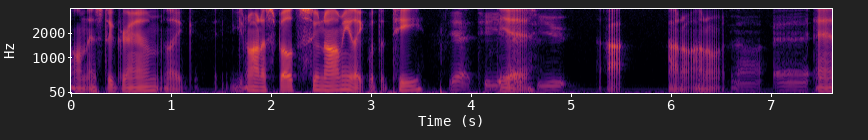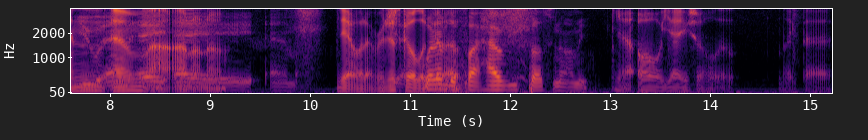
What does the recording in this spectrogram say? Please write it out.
on Instagram. Like, you know how to spell tsunami, like with the T. Yeah, T S U. I don't. I don't. No, uh, N- M, I don't know. Yeah, whatever. Just Yeah, go look Whatever it the fuck. How are you spell tsunami? yeah. Oh yeah, you should hold it like that.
